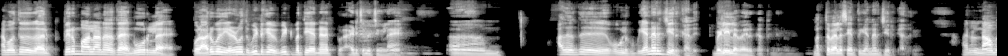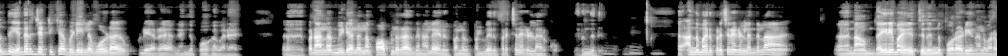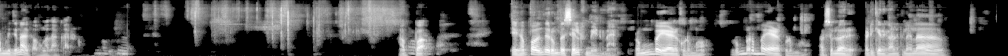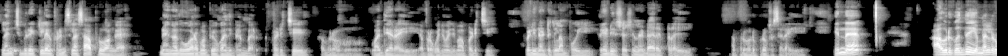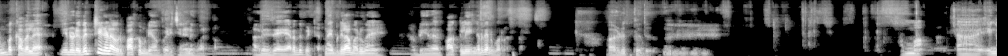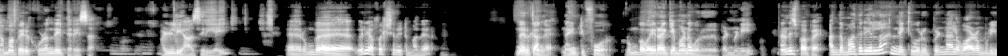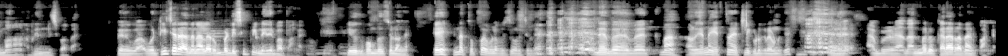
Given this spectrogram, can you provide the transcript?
நம்ம வந்து அதில் பெரும்பாலான இதை நூறில் ஒரு அறுபது எழுபது வீட்டுக்கு வீட்டு பற்றியே நினைப்பு ஆயிடுச்சுன்னு வச்சுங்களேன். அது வந்து உங்களுக்கு எனர்ஜி இருக்காது. வெளியில் இருக்காது. மற்ற வேலை செய்கிறதுக்கு எனர்ஜி இருக்காது. அதனால் நான் வந்து எனர்ஜெட்டிக்காக வெளியில் ஓட முடியாத அங்கங்கே போக வர இப்போ நான்லாம் மீடியாலெல்லாம் பாப்புலராக இருந்தனால எனக்கு பல பல்வேறு பிரச்சனைகள்லாம் இருக்கும் இருந்தது. அந்த மாதிரி பிரச்சனைகள்லேருந்தெல்லாம் அஹ், நாம் தைரியமாக எழுத்து நின்று போராடி என்னால் வர முடிஞ்சுன்னா அதுக்கு அவங்க தான் காரணம். அப்பா. எங்கள் அப்பா வந்து ரொம்ப செல்ஃப் மேட் மேன் ரொம்ப ஏழை குடும்பம். ரொம்ப ரொம்ப ஏழை குடும்பம். அவர் சொல்லுவார் படிக்கிற காலத்துலலாம் லஞ்ச் பிரேக்கில் என் ஃப்ரெண்ட்ஸ்லாம் சாப்பிடுவாங்க. நாங்கள் அது ஓரமாக போய் உட்காந்துப்பேன் படித்து அப்புறம் வாத்தியாராகி அப்புறம் கொஞ்சம் கொஞ்சமாக படித்து வெளிநாட்டுக்கெல்லாம் போய் ரேடியோ ஸ்டேஷனில் டைரக்டர் ஆகி அப்புறம் ஒரு ப்ரொஃபஸர் ஆகி என்ன அவருக்கு வந்து என் மேலே ரொம்ப கவலை. என்னோட வெற்றிகளை அவர் பார்க்க முடியாமல் போயிடுச்சுன்னு எனக்கு வருத்தம். அவர் இதை இறந்து போயிட்டார். நான் இப்படிலாம் வருவேன் அப்படிங்கிறத அவர் பார்க்கலையேங்கிறது எனக்கு ஒரு வருத்தம். அடுத்தது அம்மா. எங்கள் அம்மா பேர் குழந்தை தெரேசா. பள்ளி ஆசிரியை. ரொம்ப வெரி அஃபெக்ஷனேட் மதர் இன்னும் இருக்காங்க. 94 ஃபோர் ரொம்ப வைராக்கியமான ஒரு பெண்மணி. நான் நினச்சி பார்ப்பேன் அந்த மாதிரியெல்லாம் இன்னைக்கு ஒரு பெண்ணால் வாழ முடியுமா அப்படின்னு நினச்சி பார்ப்பேன். ஒரு டீச்சராக இருந்தனால ரொம்ப டிசிப்ளின் எதிர்பார்ப்பாங்க. லீவுக்கு போகும்போது சொல்லுவாங்க ஏ என்ன தொப்பை இவ்வளோ பிடிச்சி உரைச்சிருக்கேன் அவனுக்கு என்ன எத்தனை இட்லி கொடுக்குற அவனுக்கு? அஹ் அப்படி அந்த அந்த மாதிரி ஒரு கராராக தான் இருப்பாங்க.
